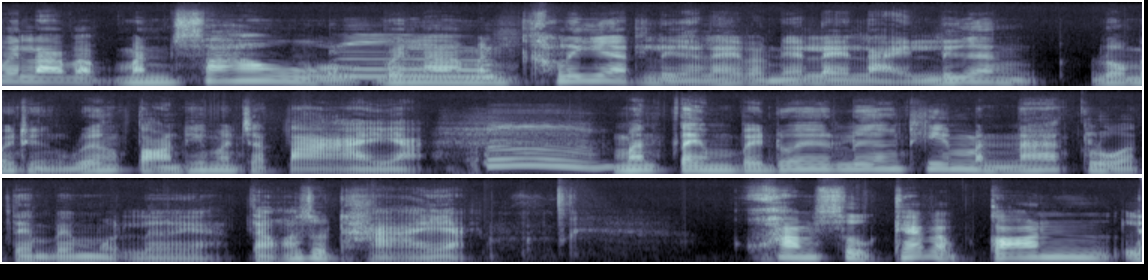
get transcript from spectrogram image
เวลาแบบมันเศร้าอืมเวลามันเครียดหรืออะไรแบบนี้หลาย ๆ เรื่องรวมไปถึงเรื่องตอนที่มันจะตายอะอืมมันเต็มไปด้วยเรื่องที่มันน่ากลัวเต็มไปหมดเลยอะแต่ว่าสุดท้ายอะ ความสุขแค่แบบก้อนเ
